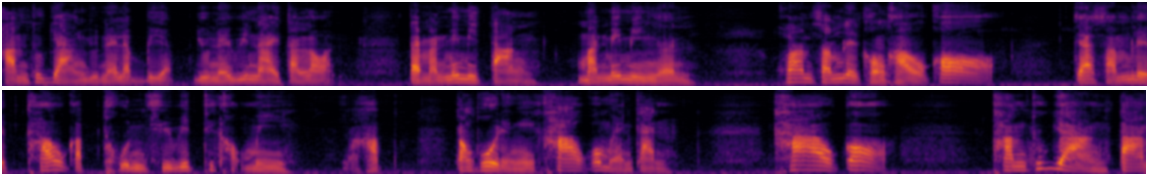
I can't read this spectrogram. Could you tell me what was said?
ทำทุกอย่างอยู่ในระเบียบอยู่ในวินัยตลอด แต่มันไม่มีตังค์ มันไม่มีเงิน ความสำเร็จของเขาก็จะสำเร็จเท่ากับทุนชีวิตที่เขามีนะครับ ต้องพูดอย่างนี้ข้าวก็เหมือนกัน ข้าวก็ทำทุกอย่างตาม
